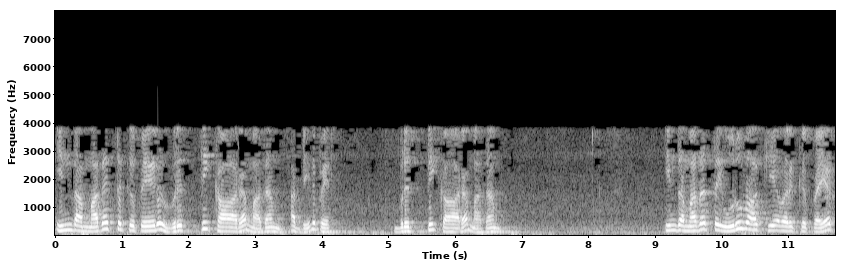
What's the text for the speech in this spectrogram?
இந்த மதத்துக்கு பேரு விற்த்திகார மதம் அப்படின்னு பேர். விற்த்திகார மதம். இந்த மதத்தை உருவாக்கியவருக்கு பெயர்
